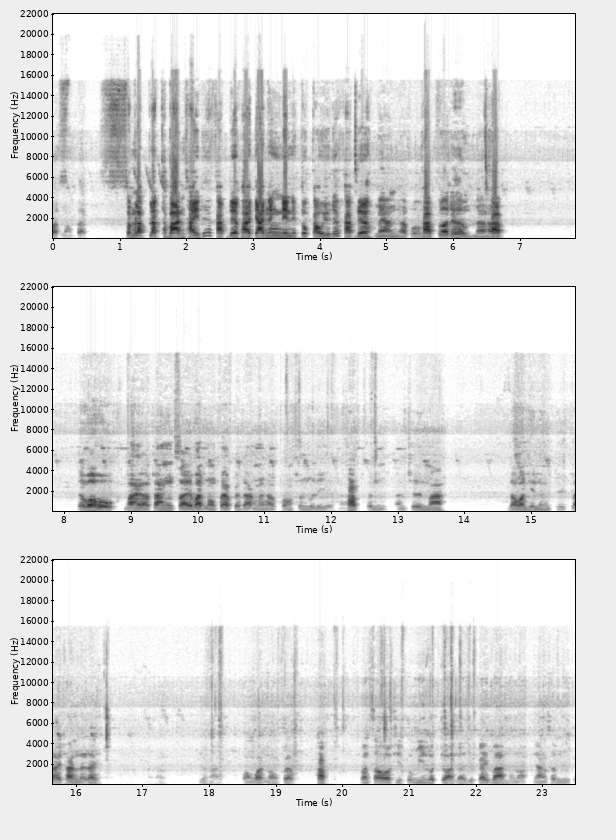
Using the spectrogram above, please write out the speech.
วัดหนองแฟบสำหรับรัฐบาลไทยเด้อครับเด้อพาจารย์ยังเน้นในตัวเก่าอยู่เด้อครับ เด้อ แม่นครับผมครับ ตัวเดิมนะคครัรับ บ แต่ว่ามากับทั้งสายวัดหน้องแป๊บกระดังนะครับ ของชนบุรีนะครับ เป็นอัญเชิญมาแล้ววันที่หนึ่งถึกหลายท่านเลยได้นะครับอยู่หาของวัดหนองแป๊บครับ วันเสาร์อาทิตย์ก็มีรถจอดแล้วอยู่ใกล้บ้านเนาะยางซ้ำนี่ไป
